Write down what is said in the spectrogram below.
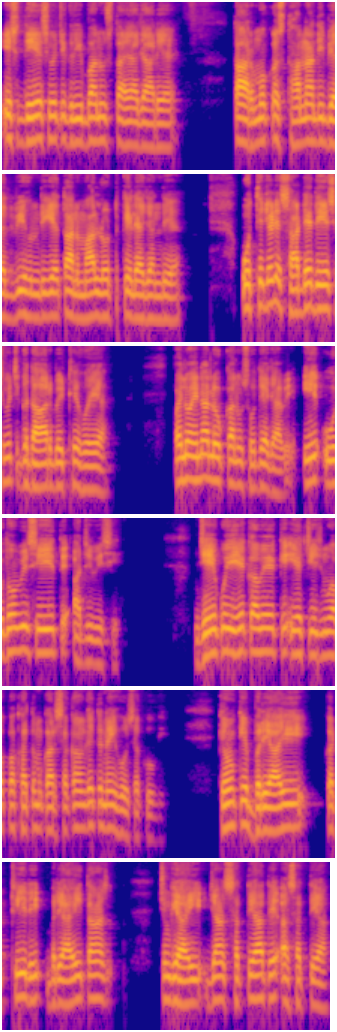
ਇਸ ਦੇਸ਼ ਵਿੱਚ ਗਰੀਬਾਂ ਨੂੰ ਸਤਾਇਆ ਜਾ ਰਿਹਾ ਹੈ। ਧਾਰਮਿਕ ਸਥਾਨਾਂ ਦੀ ਬੇਅਦਬੀ ਹੁੰਦੀ ਹੈ, ਧਨ ਮਾਲ ਲੁੱਟ ਕੇ ਲੈ ਜਾਂਦੇ ਆ। ਉੱਥੇ ਜਿਹੜੇ ਸਾਡੇ ਦੇਸ਼ ਵਿੱਚ ਗਦਾਰ ਬੈਠੇ ਹੋਏ ਆ, ਪਹਿਲਾਂ ਇਹਨਾਂ ਲੋਕਾਂ ਨੂੰ ਸੋਧਿਆ ਜਾਵੇ, ਇਹ ਉਦੋਂ ਵੀ ਸੀ ਤੇ ਅੱਜ ਵੀ ਸੀ। ਜੇ ਕੋਈ ਇਹ ਕਵੇ ਕਿ ਇਹ ਚੀਜ਼ ਨੂੰ ਆਪਾਂ ਖਤਮ ਕਰ ਸਕਾਂਗੇ ਤੇ ਨਹੀਂ ਹੋ ਸਕੂਗੀ, ਕਿਉਂਕਿ ਬਰਿਆਈ ਇਕੱਠੀ ਰਹੀ- ਬਰਿਆਈ ਤਾਂ ਚੁੰਗਿਆਈ ਜਾਂ ਸਤਿਆ ਤੇ ਅਸਤਿਆ।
